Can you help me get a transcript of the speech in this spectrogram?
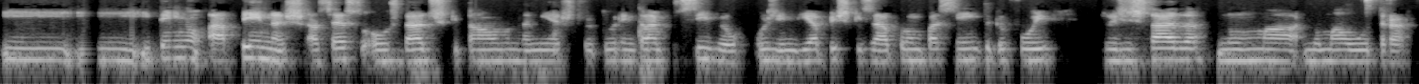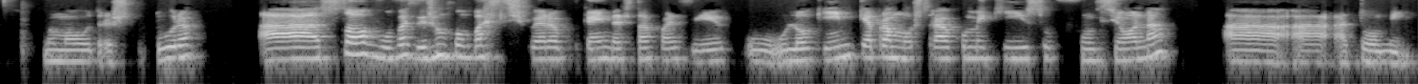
e, e, e, tenho apenas acesso aos dados que estão na minha estrutura, então é possível, hoje em dia, pesquisar por um paciente que foi registrada numa, numa, outra, numa outra estrutura ah, só vou fazer um compasso de espera porque ainda está a fazer o, o login, que é para mostrar como é que isso funciona ah, ah, atualmente.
